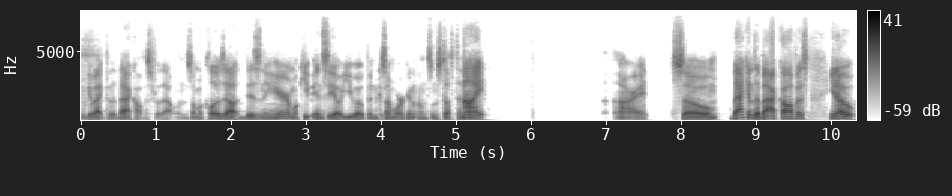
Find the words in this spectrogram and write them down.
let me go back to the back office for that one. So I'm gonna close out Disney here. I'm gonna keep NCLU open because I'm working on some stuff tonight. All right. So back into the back office, you know,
